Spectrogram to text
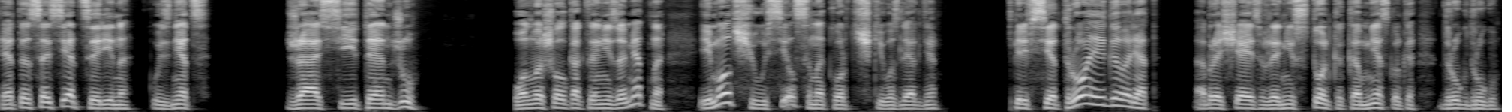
Это сосед Церина, кузнец Джаси Тенджу. Он вошел как-то незаметно и молча уселся на корточки возле огня. Теперь все трое говорят, обращаясь уже не столько ко мне, сколько друг к другу.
